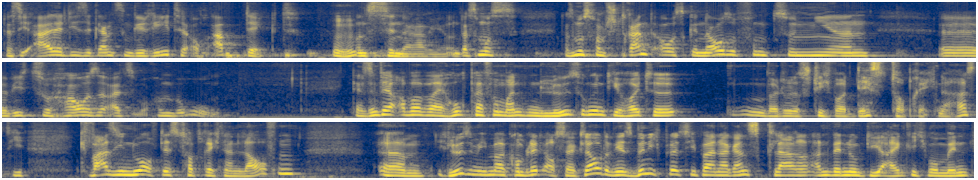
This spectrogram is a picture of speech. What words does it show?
dass sie alle diese ganzen Geräte auch abdeckt mhm. und Szenarien. Und das muss, das muss vom Strand aus genauso funktionieren äh, wie zu Hause als auch im Büro. Da sind wir aber bei hochperformanten Lösungen, die heute, weil du das Stichwort Desktop-Rechner hast, die quasi nur auf Desktop-Rechnern laufen. Ähm, ich löse mich mal komplett aus der Cloud und jetzt bin ich plötzlich bei einer ganz klaren Anwendung, die eigentlich im Moment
